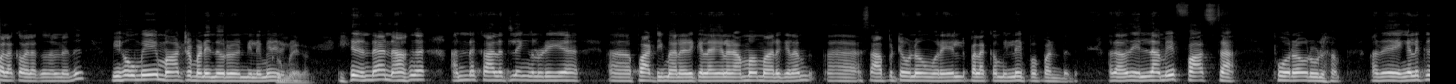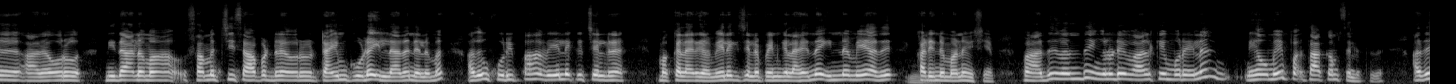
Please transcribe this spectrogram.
பழக்க வழக்கங்கள்னது மிகவுமே மாற்றமடைந்த ஒரு நிலைமையில் இருக்கு. உண்மைதான். ஏனெண்டா நாங்கள் அந்த காலத்தில் எங்களுடைய பாட்டிமார் இருக்கலாம் எங்களோட அம்மாமா இருக்கலாம் சாப்பிட்ட உணவு முறையில் பழக்கம் இல்லை இப்போ பண்ணுறது அதாவது எல்லாமே ஃபாஸ்ட்டாக போகிற ஒரு உலகம். அது எங்களுக்கு அதை ஒரு நிதானமாக சமைச்சு சாப்பிட்ற ஒரு டைம் கூட இல்லாத நிலைமை. அதுவும் குறிப்பாக வேலைக்கு செல்கிற மக்களாக இருக்காங்க வேலைக்கு செல்கிற பெண்களாக இருந்தால் இன்னுமே அது கடினமான விஷயம். இப்போ அது வந்து எங்களுடைய வாழ்க்கை முறையில் மிகவுமே தாக்கம் செலுத்துது. அது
